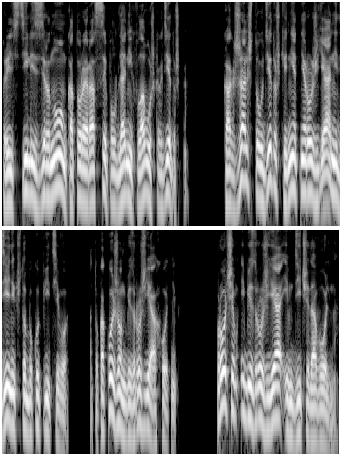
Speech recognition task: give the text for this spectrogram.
Прельстились зерном, которое рассыпал для них в ловушках дедушка. Как жаль, что у дедушки нет ни ружья, ни денег, чтобы купить его. А то какой же он без ружья охотник? Впрочем, и без ружья им дичи довольно.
